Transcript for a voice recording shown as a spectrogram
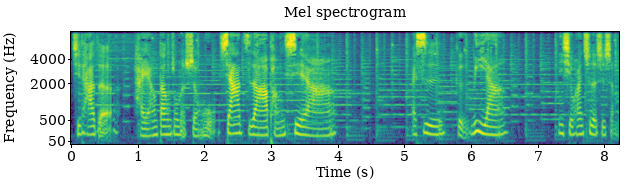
其他的海洋当中的生物？虾子啊，螃蟹啊，还是蛤蜊呀？你喜欢吃的是什么？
